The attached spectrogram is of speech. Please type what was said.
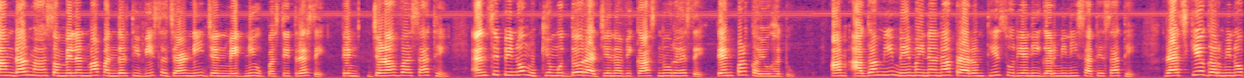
કામદાર મહાસંમેલનમાં પંદરથી વીસ હજારની જનમેદની ઉપસ્થિત રહેશે તેમ જણાવવા સાથે એનસીપીનો મુખ્ય મુદ્દો રાજ્યના વિકાસનો રહેશે તેમ પણ કહ્યું હતું. આમ આગામી મે મહિનાના પ્રારંભથી સૂર્યની ગરમીની સાથે સાથે રાજકીય ગરમીનો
